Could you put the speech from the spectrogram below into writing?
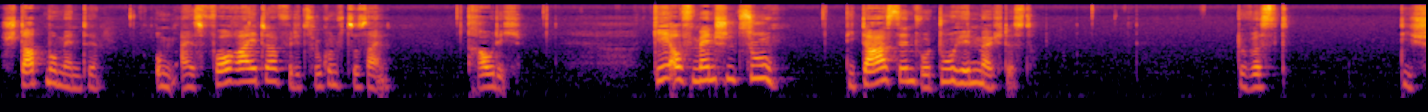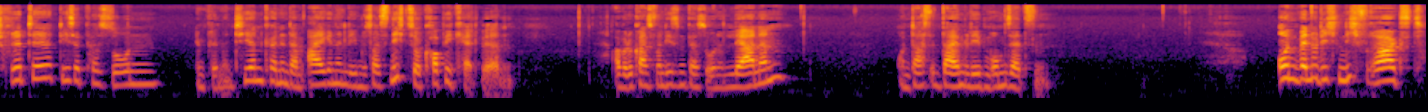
Startmomente, um als Vorreiter für die Zukunft zu sein. Trau dich. Geh auf Menschen zu, die da sind, wo du hin möchtest. Du wirst die Schritte dieser Personen implementieren können in deinem eigenen Leben. Du sollst nicht zur Copycat werden. Aber du kannst von diesen Personen lernen und das in deinem Leben umsetzen. Und wenn du dich nicht fragst,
